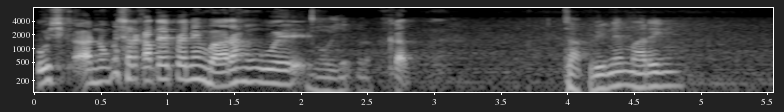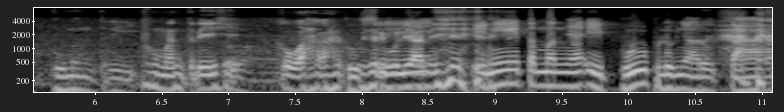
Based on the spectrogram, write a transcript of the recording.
wis anu keser KTP nih barang gue Oh iya. Kat- Jabrine maring Bu Menteri. Bu Menteri Oh. Keuangan Bu Sri Mulyani Ini temennya ibu belum nyarutan.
